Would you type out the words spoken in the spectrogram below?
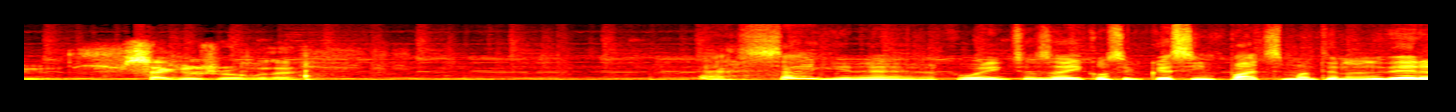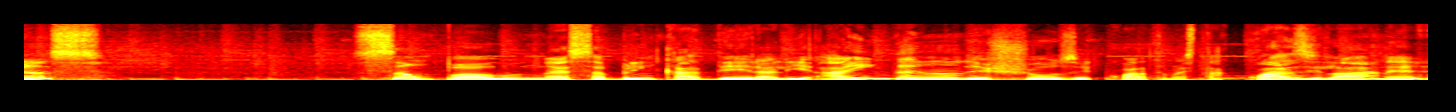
E segue o jogo, né? É, segue, né? O Corinthians aí conseguiu com esse empate se manter na liderança. São Paulo nessa brincadeira ali ainda não deixou o Z4, mas tá quase lá, né?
